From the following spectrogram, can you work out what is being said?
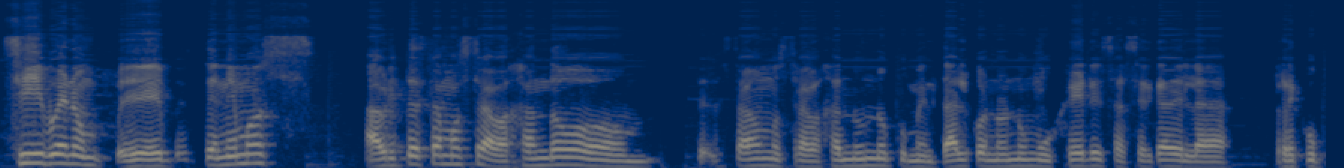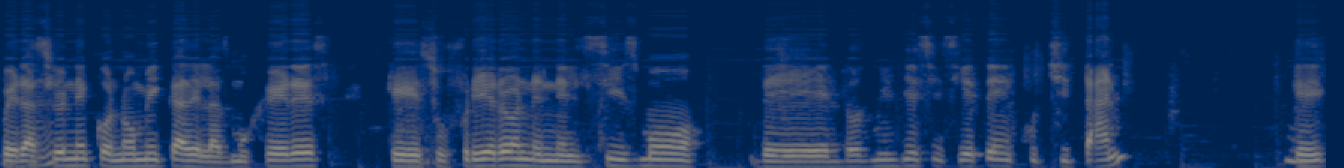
Sí, bueno, tenemos, ahorita estamos trabajando estábamos trabajando un documental con ONU Mujeres acerca de la recuperación económica de las mujeres que sufrieron en el sismo del 2017 en Juchitán, que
